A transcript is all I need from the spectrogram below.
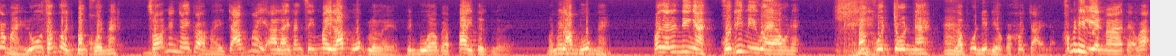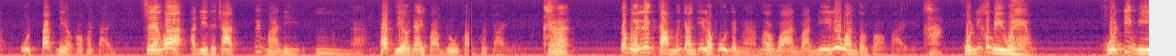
ก็ไม่รู้ทั้งคนบางคนไหมสอนยังไงก็ไม่จำไม่อะไรทั้งสิ้นไม่รับมุกเลย เป็นบัวแบบใต้ตึกเลย มันไม่รับมุกไง เพราะฉะนั้นนี่ไงคนที่มีแววเนี่ย บางคนจนนะ อ่า เราพูดนิดเดียวก็เข้าใจแล้วเขาไม่ได้เรียนมาแต่ว่าพูดแป๊บเดียวเขาเข้าใจ แสดงว่าอดีตชาติไม่มาดีอืม อ่าแป๊บเดียวได้ความรู้ความเข้าใจเลยค่ะ ใช่ไหมก็เหมือนเรื่องกรรมเหมือนกันที่เราพูดกันมา เมื่อวานวันนี้หรือวันต่อๆไปเนี่ย ค่ะ คนที่เขามีแวว คนที่มี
